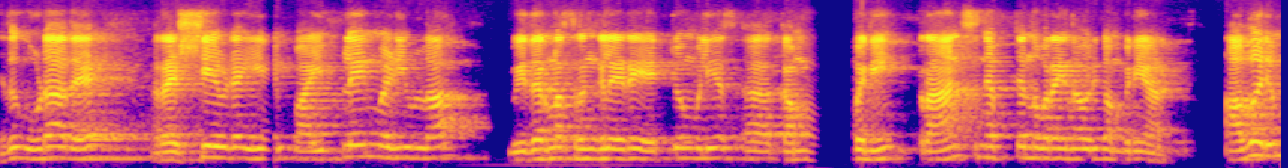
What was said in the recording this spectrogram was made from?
ഇതുകൂടാതെ റഷ്യയുടെ ഈ പൈപ്പ് ലൈൻ വഴിയുള്ള വിതരണ ശൃംഖലയുടെ ഏറ്റവും വലിയ കമ്പനി ട്രാൻസ് നെഫ്റ്റ് എന്ന് പറയുന്ന ഒരു കമ്പനിയാണ്. അവരും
